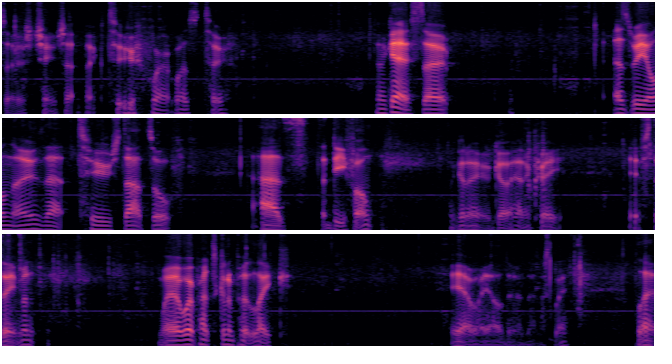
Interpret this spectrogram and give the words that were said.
so let's change that back to where it was to okay so as we all know that 2 starts off as the default. We're going to go ahead and create if statement. Where we're perhaps going to put like, yeah, wait, I'll do it then, explain. Play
